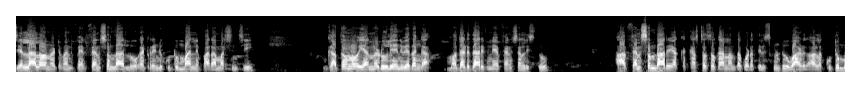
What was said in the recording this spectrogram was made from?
జిల్లాలో ఉన్నటువంటి పెన్- పెన్షన్దారులు ఒకటి రెండు కుటుంబాలని పరామర్శించి గతంలో ఎన్నడూ లేని విధంగా మొదటి తారీఖునే పెన్షన్లు ఇస్తూ ఆ పెన్షన్దారు యొక్క కష్ట సుఖాలంతా కూడా తెలుసుకుంటూ వాడు వాళ్ళ కుటుంబ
